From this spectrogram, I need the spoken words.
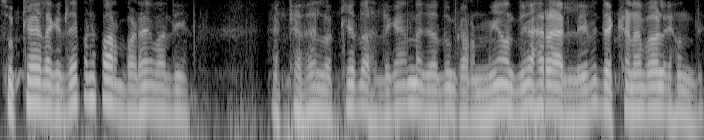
ਸੁੱਕੇ ਲੱਗਦੇ ਪਰ ਪਰ ਬੜੇ ਵਧੀਆ ਇੱਥੇ ਦੇ ਲੋਕੀ ਦੱਸਦੇ ਕਹਿੰਦੇ ਜਦੋਂ ਗਰਮੀਆਂ ਹੁੰਦੀਆਂ ਹਰਿਆਲੇ ਵੀ ਦੇਖਣ ਵਾਲੇ ਹੁੰਦੇ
